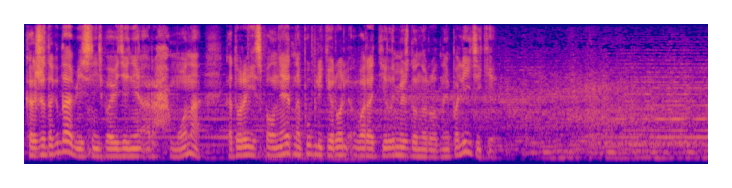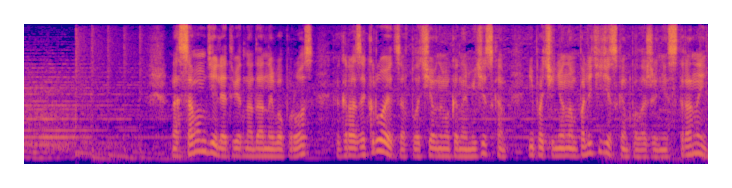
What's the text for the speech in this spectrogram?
Как же тогда объяснить поведение Рахмона, который исполняет на публике роль воротила международной политики? На самом деле ответ на данный вопрос как раз и кроется в плачевном экономическом и подчиненном политическом положении страны.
